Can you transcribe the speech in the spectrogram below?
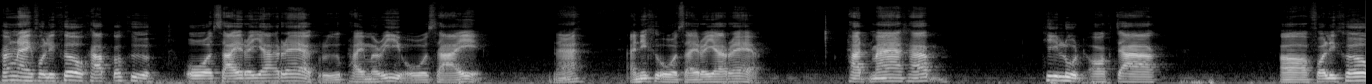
ข้างในฟอลิเคิลครับก็คือโอไซต์ระยะแรกหรือ primary oocyte นะอันนี้คือโอไซต์ระยะแรก ถัดมาครับ ที่หลุดออกจากฟอลิเคิล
